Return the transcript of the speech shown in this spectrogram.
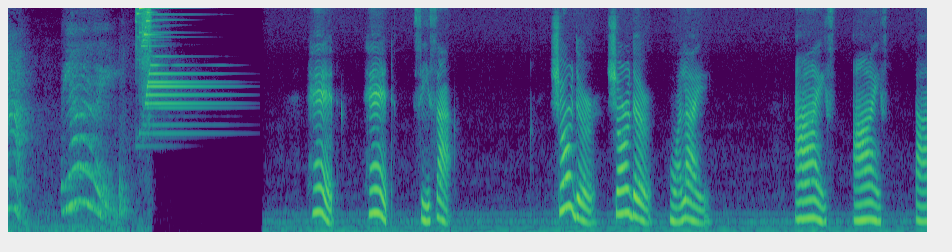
ค่ะ ไปเลย head head ศีรษะ shoulder shoulder หัวไหล่ eyes eyes ตา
